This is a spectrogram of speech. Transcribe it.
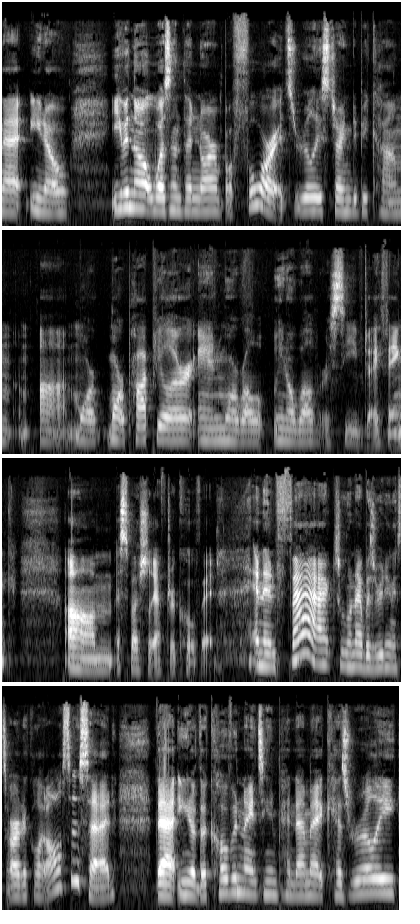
that you know even though it wasn't the norm before it's really starting to become uh, more more popular and more well you know well received i think um, especially after covid. And in fact when i was reading this article it also said that you know the covid-19 pandemic has really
